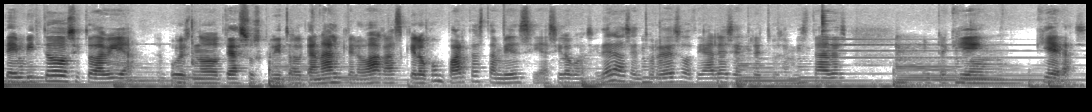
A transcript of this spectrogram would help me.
Te invito, si todavía pues no te has suscrito al canal, que lo hagas, que lo compartas también si así lo consideras en tus redes sociales, entre tus amistades, entre quien quieras.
